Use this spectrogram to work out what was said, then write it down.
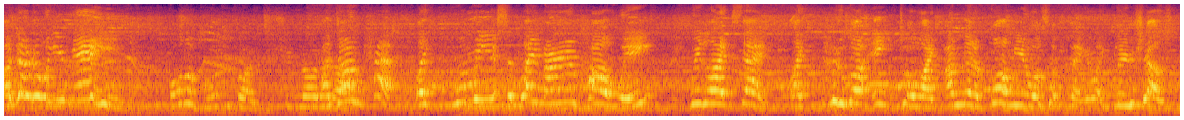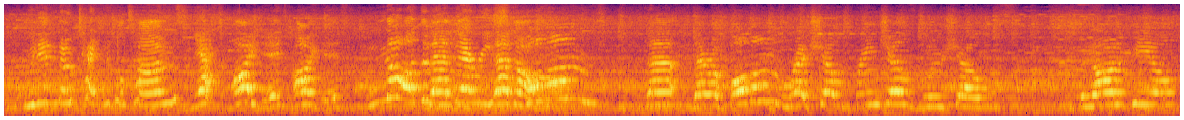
I don't know what you mean. All the blooper. You should know I that. don't care. Like when we used to play Mario Kart Wii, we'd like say like who got inked or like I'm gonna bomb you or something, or, like blue shells. We didn't know technical terms. Yes, I did. I did. Not at the They're, very they're start. bombs. There, there are bombs, red shells, green shells, blue shells, banana peels,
